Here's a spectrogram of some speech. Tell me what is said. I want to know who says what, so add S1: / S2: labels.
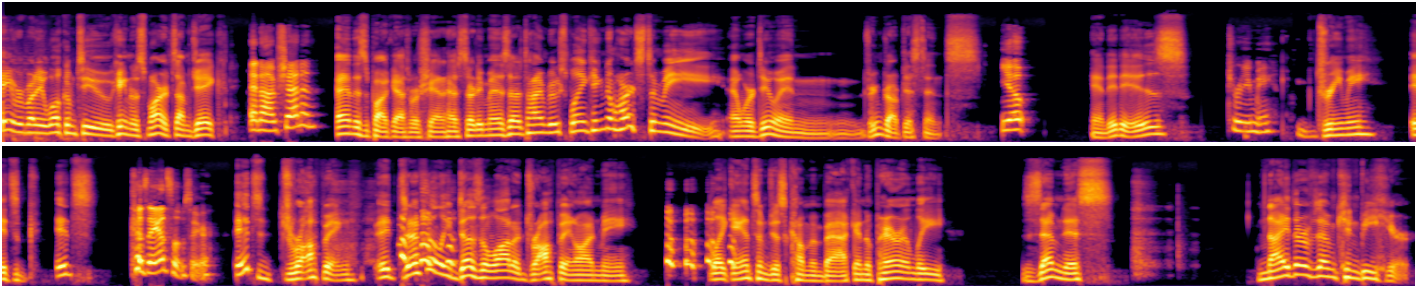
S1: Hey, everybody, welcome to Kingdom Smarts. I'm Jake,
S2: And I'm Shannon.
S1: and this is a podcast where Shannon has 30 minutes at a time to explain Kingdom Hearts to me. And we're doing Dream Drop Distance.
S2: Yep.
S1: And it is
S2: Dreamy.
S1: dreamy. It's, it's,
S2: Because Ansem's here.
S1: it's dropping. It definitely does a lot of dropping on me. Like Ansem just coming back. And apparently, Xemnas, neither of them can be here.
